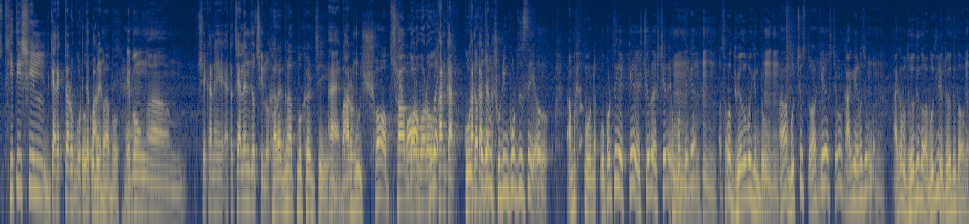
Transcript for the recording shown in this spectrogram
স্থিতিশীল ক্যারেক্টারও করতে পারেন। হ্যাঁ। এবং সেখানে একটা চ্যালেঞ্জও ছিল। খড়গনাথ মুখার্জি হ্যাঁ, বাবুল সব সব বড় বড় ওখানকার- কলকাতা যখন শুটিং করতেছে ও আমাকে মনে উপর থেকে কে এসছে এসছে রে? উপর থেকে? সব ধুয়ে দেবো কিন্তু। হ্যাঁ বুঝছিস তো? কে এসছে বল? কাকে এনেছে বলো? আগে ধুয়ে দিতে হবে বুঝলি? ধুয়ে দিতে হবে।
